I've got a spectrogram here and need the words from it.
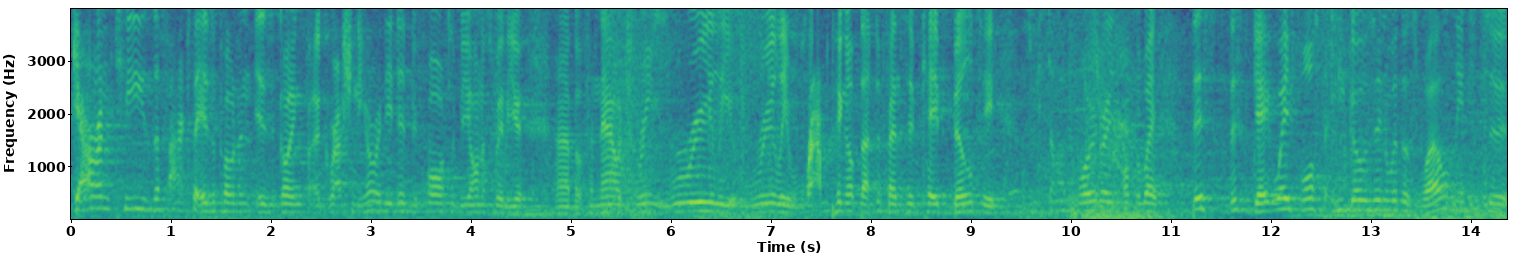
guarantees the fact that his opponent is going for aggression. He already did before, to be honest with you. Uh, but for now, Dream really, really ramping up that defensive capability as we still have Void Rays on the way. This, this gateway force that he goes in with as well needs to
